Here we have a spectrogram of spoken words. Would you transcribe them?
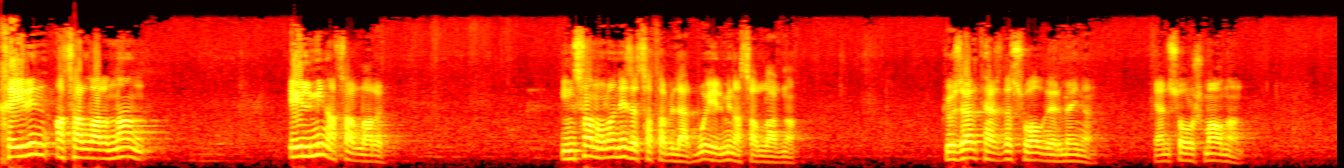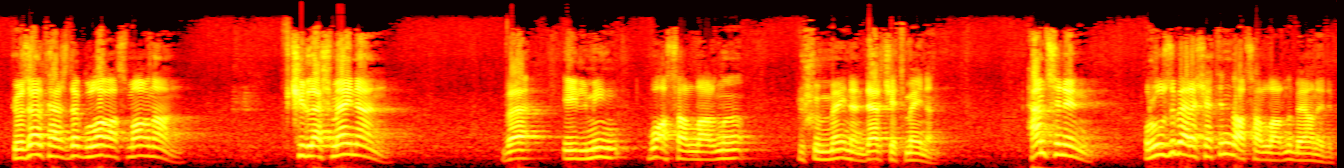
xeyrin açarlarından elmin açarları. İnsan ona necə çata bilər bu elmin açarlarına? Gözəl tərzdə sual verməklə, yəni soruşmaqla, gözəl tərzdə qulaq asmaqla, fikirləşməklə və elmin bu açarlarını düşünməklə, dərk etməklə. Həmçinin ruzu bərəkətin də açarlarını bəyan edib.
